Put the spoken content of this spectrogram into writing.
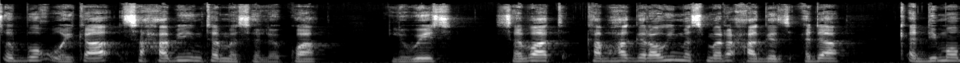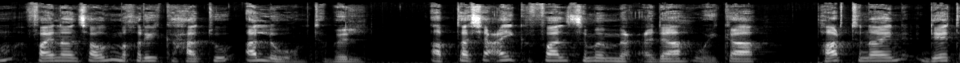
ጽቡቕ ወይ ከኣ ሰሓቢ እንተ መሰለ እኳ፣ ልዊስ፣ ሰባት ካብ ሃገራዊ መስመር ሓገዝ ዕዳ ቀዲሞም ፋይናንሳዊ ምኽሪ ክሓቱ ኣለዎም ትብል። ኣብ ታሽዓይ ክፋል ስምምዕ ዕዳ ወይ ከኣ Part Nine Debt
